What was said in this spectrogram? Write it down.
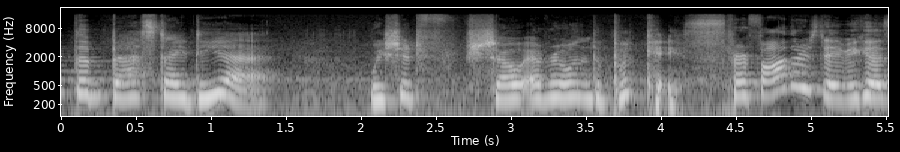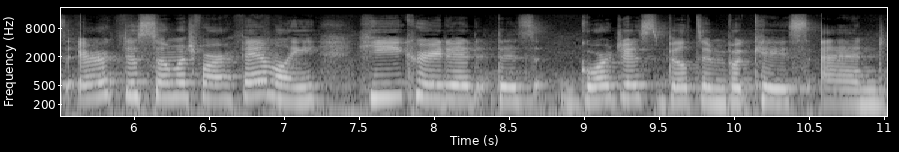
Had the best idea. We should show everyone the bookcase. For Father's Day, because Eric does so much for our family, he created this gorgeous built-in bookcase and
